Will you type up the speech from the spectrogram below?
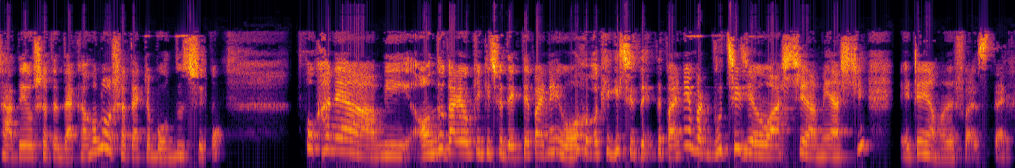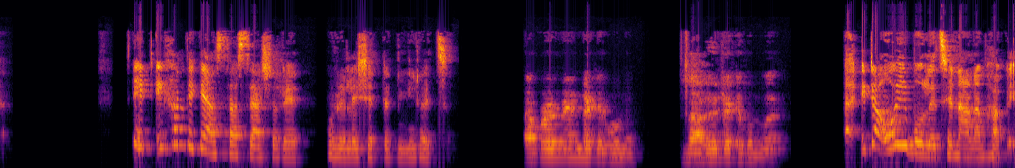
ছাদে ওর সাথে দেখা হলো, ওর সাথে একটা বন্ধু ছিল। ওখানে আমি অন্ধকারে ওকে কিছু দেখতে পাইনি ও ওকে কিছু দেখতে পাইনি বাট বুঝছি যে ও আসছে আমি আসছি। এটাই আমাদের ফার্স্ট দেখা। এখান থেকে আস্তে আস্তে আসলে রিলেশনটা বিল্ড হয়েছে। তারপরে প্রেমটাকে বলো লাভ ইউটাকে বলব এটা ওই বলেছে নানাভাবে।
